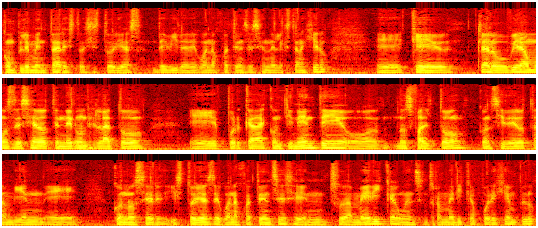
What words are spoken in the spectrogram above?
complementar estas historias de vida de guanajuatenses en el extranjero, eh, que claro, hubiéramos deseado tener un relato eh, por cada continente o nos faltó, considero también conocer historias de guanajuatenses en Sudamérica o en Centroamérica, por ejemplo.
